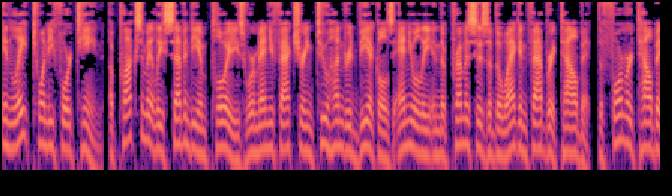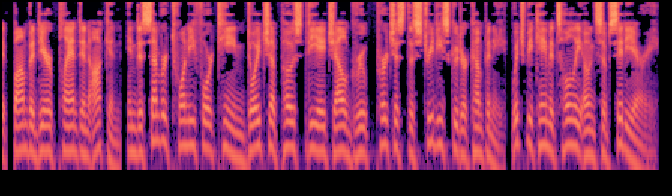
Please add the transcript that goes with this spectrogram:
In late 2014, approximately 70 employees were manufacturing 200 vehicles annually in the premises of the Waggonfabrik Talbot, the former Talbot Bombardier plant in Aachen. In December 2014, Deutsche Post DHL Group purchased the StreetScooter company, which became its wholly owned subsidiary.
